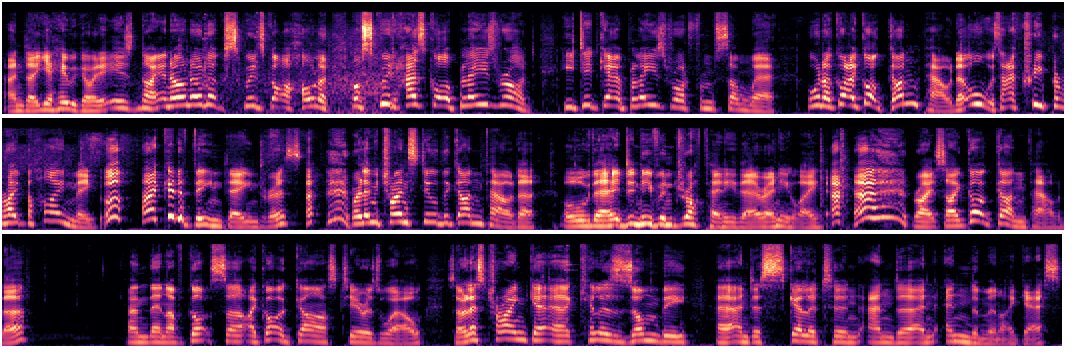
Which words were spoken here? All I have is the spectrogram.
And uh, yeah, here we go. It is night. And oh no, look, Squid's got a whole lot. Oh, Squid has got a blaze rod. He did get a blaze rod from somewhere. Oh, and I got I got gunpowder. Oh, was that a creeper right behind me? Oh, that could have been dangerous. right, let me try and steal the gunpowder. Oh, there, it didn't even drop any there anyway. right, so I got gunpowder. And then I've got uh, I got a ghast tear as well. So let's try and get a killer zombie uh, and a skeleton and uh, an enderman, I guess.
